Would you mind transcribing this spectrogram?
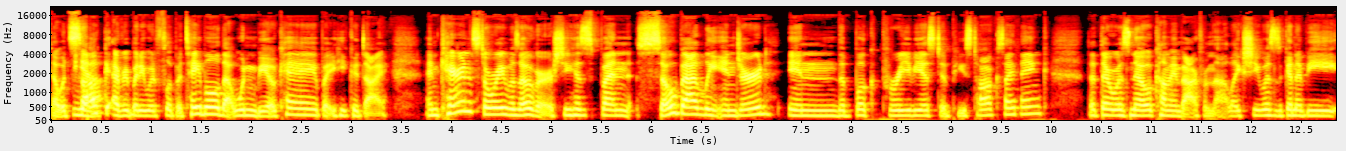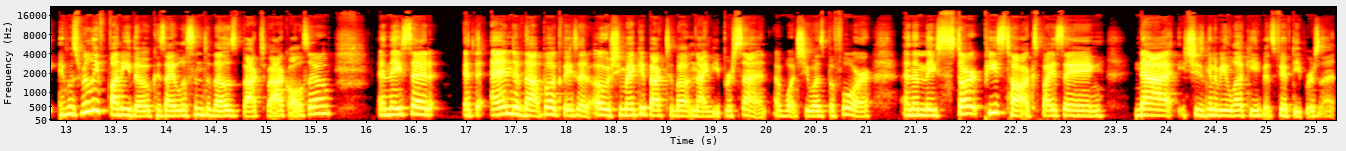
That would Yeah. suck. Everybody would flip a table. That wouldn't be okay, but he could die. And Karen's story was over. She has been so badly injured in the book previous to Peace Talks, I think, that there was no coming back from that. Like, she was going to be. It was really funny, though, because I listened to those back to back also. And they said, at the end of that book, they said, oh, she might get back to about 90% of what she was before. And then they start peace talks by saying, nah, she's going to be lucky if it's 50%.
